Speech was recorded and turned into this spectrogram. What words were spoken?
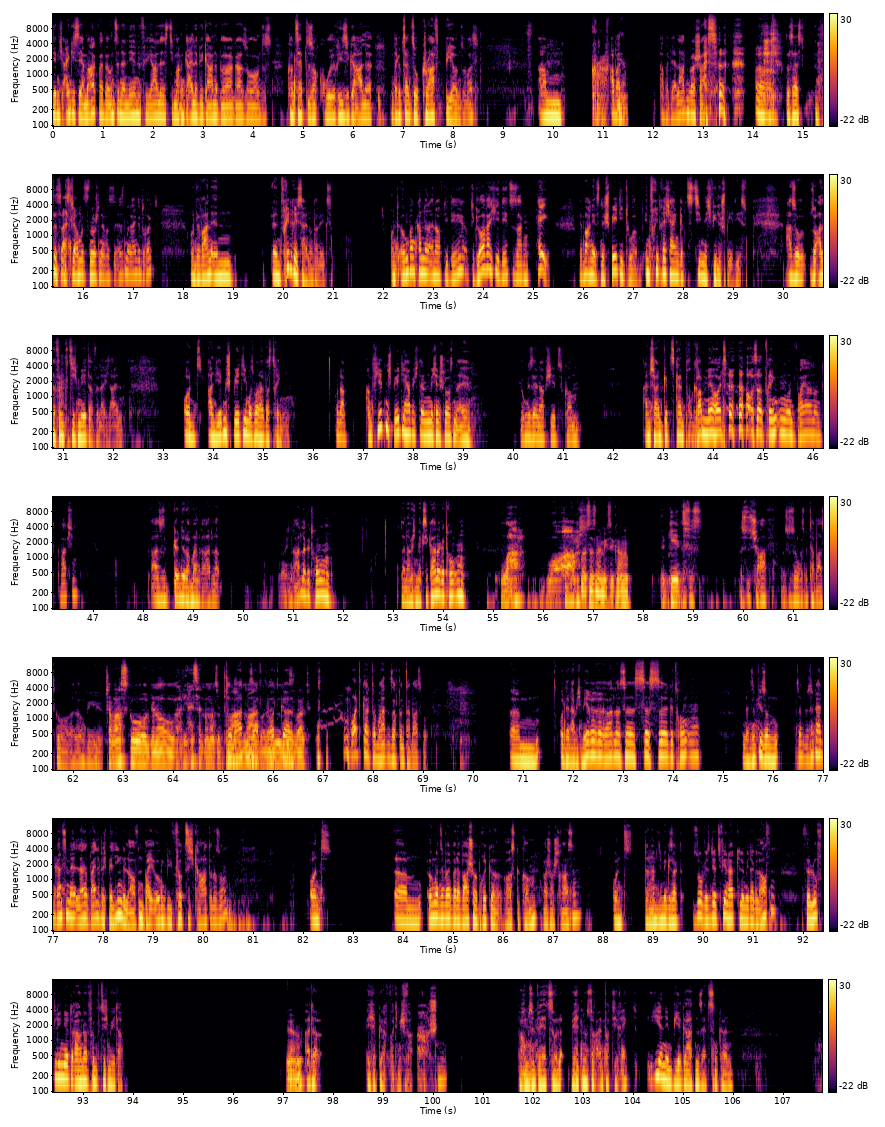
den ich eigentlich sehr mag, weil bei uns in der Nähe eine Filiale ist, die machen geile vegane Burger so und das Konzept ist auch cool, riesige Halle und da gibt's halt so Craft Beer und sowas. Ähm, Craft aber, Beer. aber der Laden war scheiße. äh, das heißt, das heißt, wir haben uns nur schnell was zu essen reingedrückt und wir waren in, in Friedrichshain unterwegs. Und irgendwann kam dann einer auf die Idee, auf die glorreiche Idee zu sagen, hey, wir machen jetzt eine Späti-Tour. In Friedrichshain gibt's ziemlich viele Spätis. Also so alle 50 Meter vielleicht einen. Und an jedem Späti muss man halt was trinken. Und ab, am vierten Späti habe ich dann mich entschlossen, ey, Junggesellenabschied, komm. Anscheinend gibt's kein Programm mehr heute, außer trinken und feiern und quatschen. Also gönn dir doch mal einen Radler. Dann habe ich einen Radler getrunken. Dann habe ich einen Mexikaner getrunken. Wow. Wow. Was ist denn ein Mexikaner? Geht. Das ist, das ist scharf. Das ist irgendwas mit Tabasco. Also irgendwie Tabasco, genau. Ah, wie heißt das nochmal? So Tomatensaft, Tomatenmark oder irgendwie Wodka. Wodka, Tomatensaft und Tabasco. Ähm, und dann habe ich mehrere Radlers äh, getrunken. Und dann sind wir so ein, sind, wir halt eine ganze lange Weile durch Berlin gelaufen, bei irgendwie 40 Grad oder so. Und ähm, irgendwann sind wir bei der Warschauer Brücke rausgekommen, Warschauer Straße. Und dann haben die mir gesagt, so, wir sind jetzt viereinhalb Kilometer gelaufen, für Luftlinie 350 Meter. Ja. Alter, ich habe gedacht, wollt ihr mich verarschen? Warum sind wir jetzt so? Wir hätten uns doch einfach direkt hier in den Biergarten setzen können.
